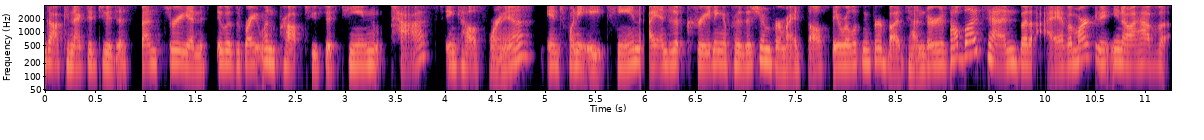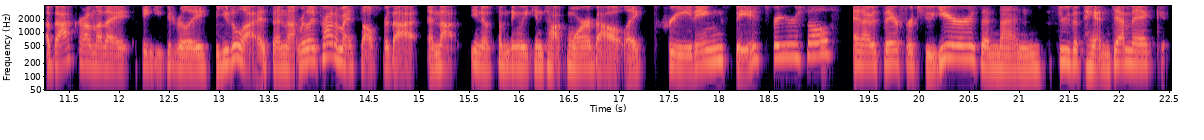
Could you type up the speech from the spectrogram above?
got connected to a dispensary. And it was right when Prop 215 passed in California in 2018. I ended up creating a position for myself. They were looking for bud tenders. I'll bud tend, but I have a marketing, you know, I have a background that I think you could really utilize. And I'm really proud of myself for that. And that, you know, something we can talk more about, like creating space for yourself. And I was there for two years. And then through the pandemic,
